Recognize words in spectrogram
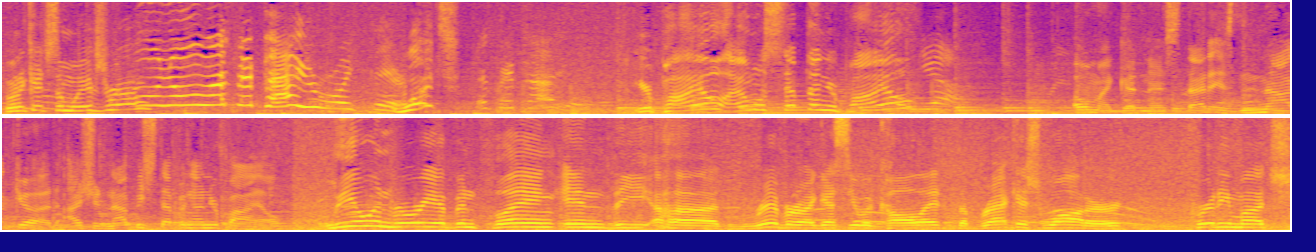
You want to catch some waves, Ro? Oh no, that's my pile right there. What? That's my pile. Your pile? I almost stepped on your pile? Yeah. Oh my goodness, that is not good. I should not be stepping on your pile. Leo and Rory have been playing in the uh, river, I guess you would call it, the brackish water, pretty much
